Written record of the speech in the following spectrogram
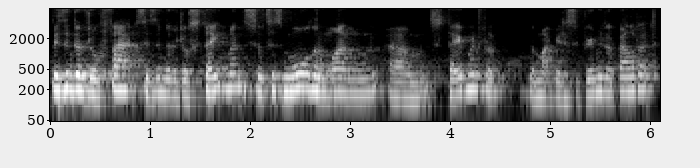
there's individual facts, these individual statements. So there's more than one um, statement for there might be disagreement about it.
